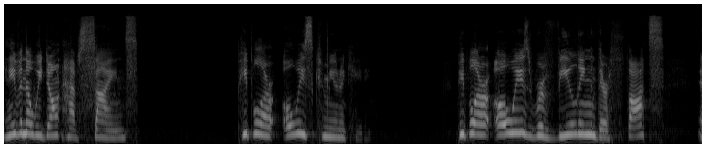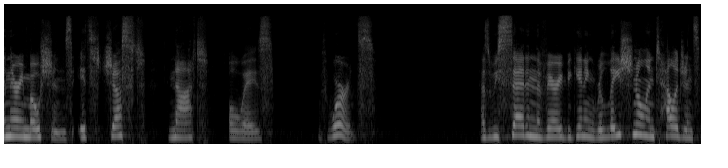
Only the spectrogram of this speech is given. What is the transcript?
And even though we don't have signs, people are always communicating. People are always revealing their thoughts and their emotions. It's just not always with words. As we said in the very beginning, relational intelligence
